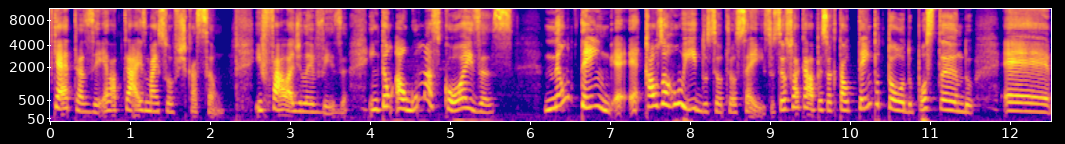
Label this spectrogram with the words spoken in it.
quer trazer, ela traz mais sofisticação e fala de leveza. Então, algumas coisas não tem. É, é, causa ruído se eu trouxer isso. Se eu sou aquela pessoa que tá o tempo todo postando, é,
